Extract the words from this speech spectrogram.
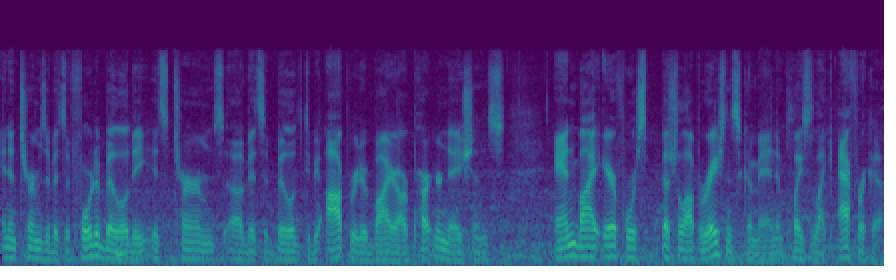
and in terms of its affordability, its terms of its ability to be operated by our partner nations and by Air Force Special Operations Command in places like Africa,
